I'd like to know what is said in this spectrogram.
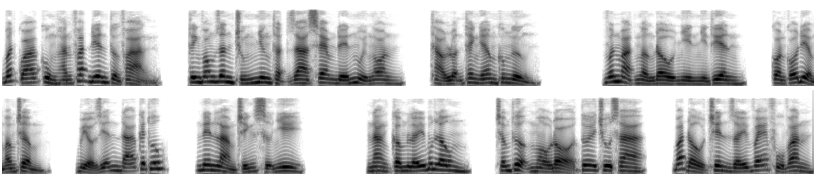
Bất quá cùng hắn phát điên tưởng phản, tinh vong dân chúng nhưng thật ra xem đến mùi ngon, thảo luận thanh âm không ngừng. Vân Mạc ngẩng đầu nhìn nhìn thiên, còn có điểm âm trầm, biểu diễn đã kết thúc, nên làm chính sự nhi. Nàng cầm lấy bút lông, chấm thượng màu đỏ tươi chu sa, bắt đầu trên giấy vẽ phù văn.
